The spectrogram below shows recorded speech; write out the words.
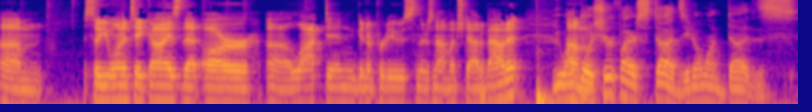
um, so you want to take guys that are uh, locked in, going to produce, and there's not much doubt about it. You want um, those surefire studs. You don't want duds.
